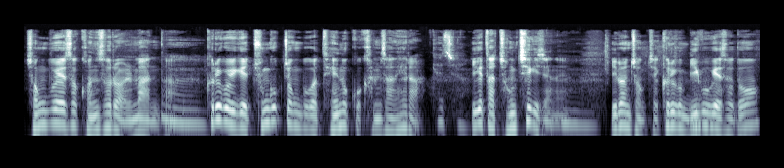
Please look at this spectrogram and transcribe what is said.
정부에서 건설을 얼마 한다. 음. 그리고 이게 중국 정부가 대놓고 감산해라. 그렇죠. 이게 다 정책이잖아요. 음. 이런 정책. 그리고 미국에서도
